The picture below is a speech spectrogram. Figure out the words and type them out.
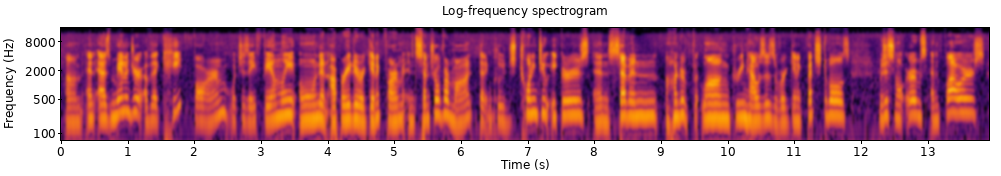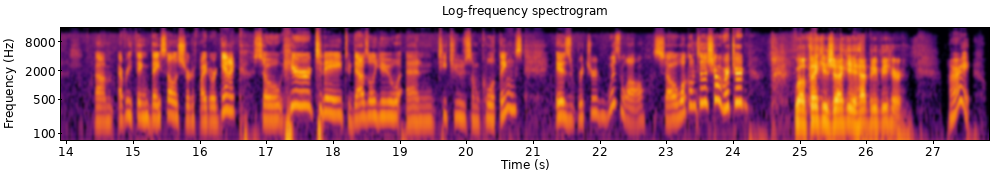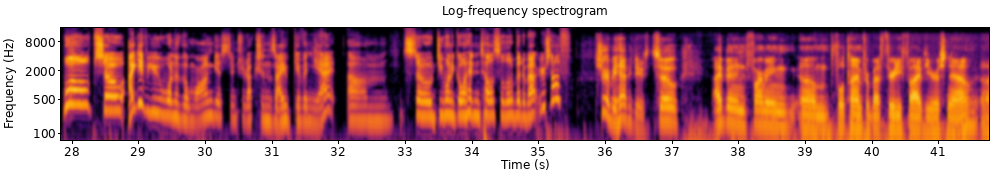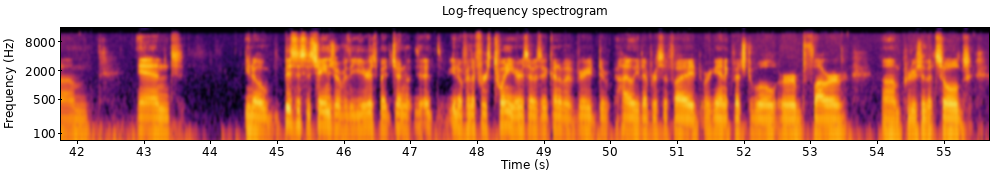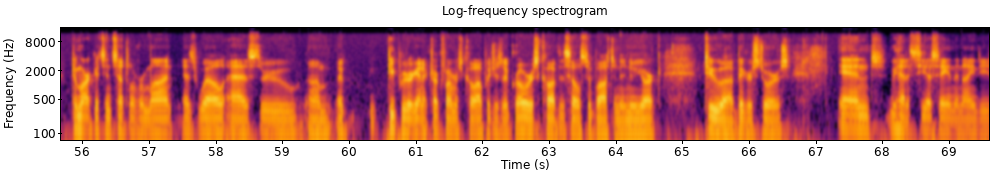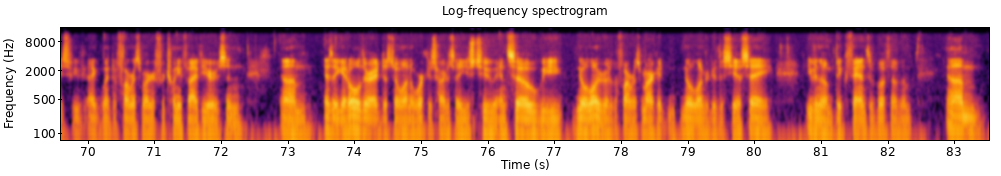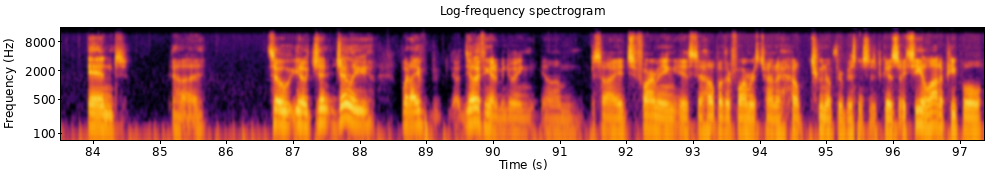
Um, and as manager of the Cate Farm, which is a family owned and operated organic farm in central Vermont that includes 22 acres and seven 100 foot long greenhouses of organic vegetables, medicinal herbs, and flowers. Um, everything they sell is certified organic. So, here today to dazzle you and teach you some cool things is Richard Wiswall. So, welcome to the show, Richard. Well, thank you, Jackie. Happy to be here. All right. Well, so I give you one of the longest introductions I've given yet. Um, so, do you want to go ahead and tell us a little bit about yourself? Sure, I'd be happy to. So, I've been farming um, full time for about 35 years now. Um, and, you know, business has changed over the years, but generally, uh, you know, for the first 20 years, I was a kind of a very di- highly diversified organic vegetable, herb, flower um, producer that sold to markets in central Vermont, as well as through um, a Deep Root Organic Truck Farmers Co-op, which is a growers co-op that sells to Boston and New York, to uh, bigger stores. And we had a CSA in the 90s. we I went to farmers market for 25 years, and um, as I get older, I just don't want to work as hard as I used to, and so we no longer go to the farmers market, no longer do the CSA, even though I'm big fans of both of them. Um, and uh, so you know, gen- generally, what I've the other thing I've been doing um, besides farming is to help other farmers trying to help tune up their businesses because I see a lot of people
